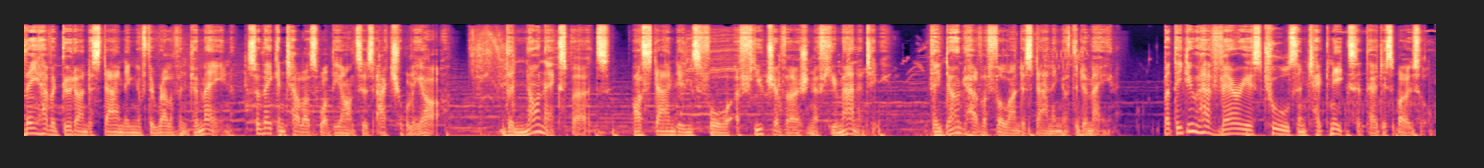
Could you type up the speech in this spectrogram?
They have a good understanding of the relevant domain, so they can tell us what the answers actually are. The non-experts are stand-ins for a future version of humanity. They don't have a full understanding of the domain, but they do have various tools and techniques at their disposal.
